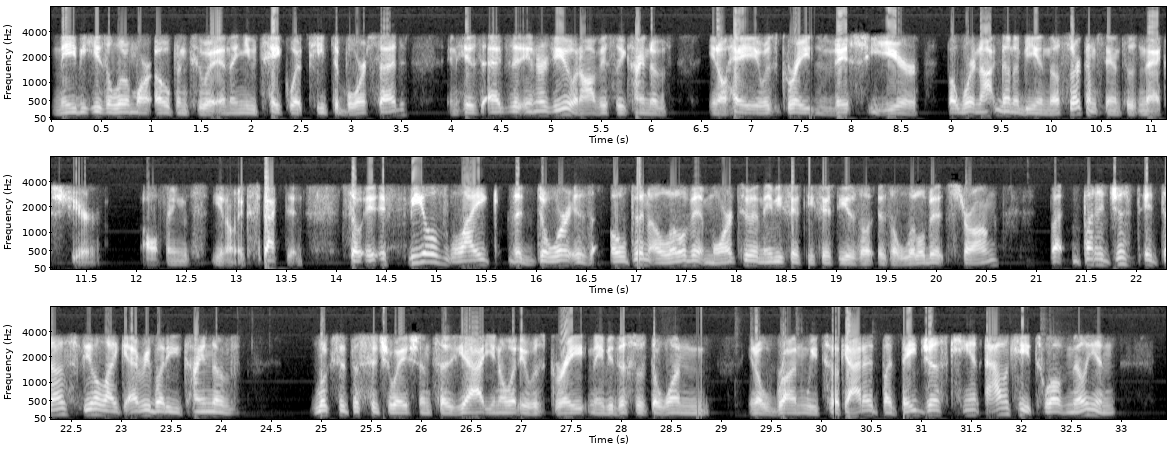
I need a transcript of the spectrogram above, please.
maybe he's a little more open to it, and then you take what Pete DeBoer said in his exit interview, and obviously kind of you know, hey, it was great this year, but we're not going to be in those circumstances next year, all things, you know, expected. So it, it feels like the door is open a little bit more to it. Maybe 50-50 is a, is a little bit strong, but but it just it does feel like everybody kind of looks at the situation and says, yeah, you know what, it was great. Maybe this was the one, you know, run we took at it, but they just can't allocate 12 million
